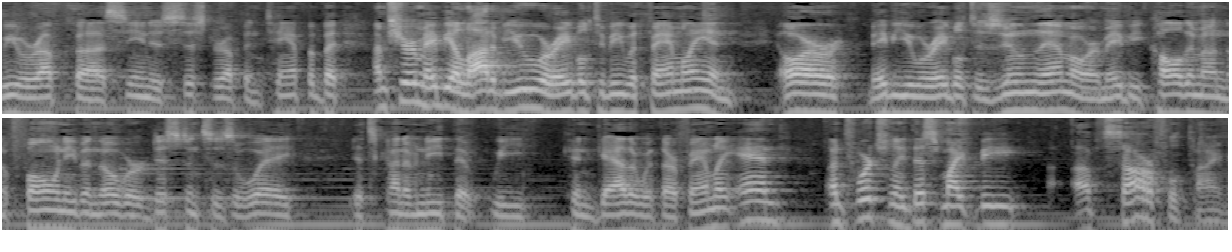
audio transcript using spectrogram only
We were up uh, seeing his sister up in Tampa, but I'm sure maybe a lot of you were able to be with family, and or maybe you were able to Zoom them, or maybe call them on the phone, even though we're distances away it's kind of neat that we can gather with our family. And unfortunately, this might be a sorrowful time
